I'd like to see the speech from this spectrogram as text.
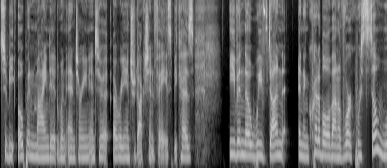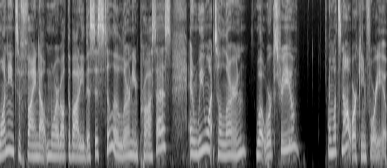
to be open minded when entering into a reintroduction phase because even though we've done an incredible amount of work, we're still wanting to find out more about the body. This is still a learning process, and we want to learn what works for you and what's not working for you.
